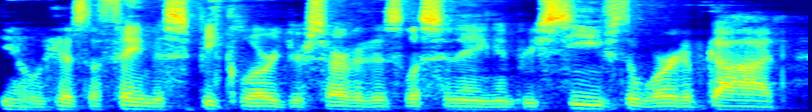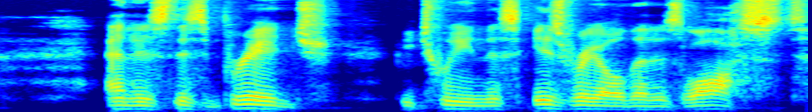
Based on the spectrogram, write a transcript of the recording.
you know, has the famous Speak, Lord, your servant is listening, and receives the word of God, and is this bridge between this Israel that is lost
